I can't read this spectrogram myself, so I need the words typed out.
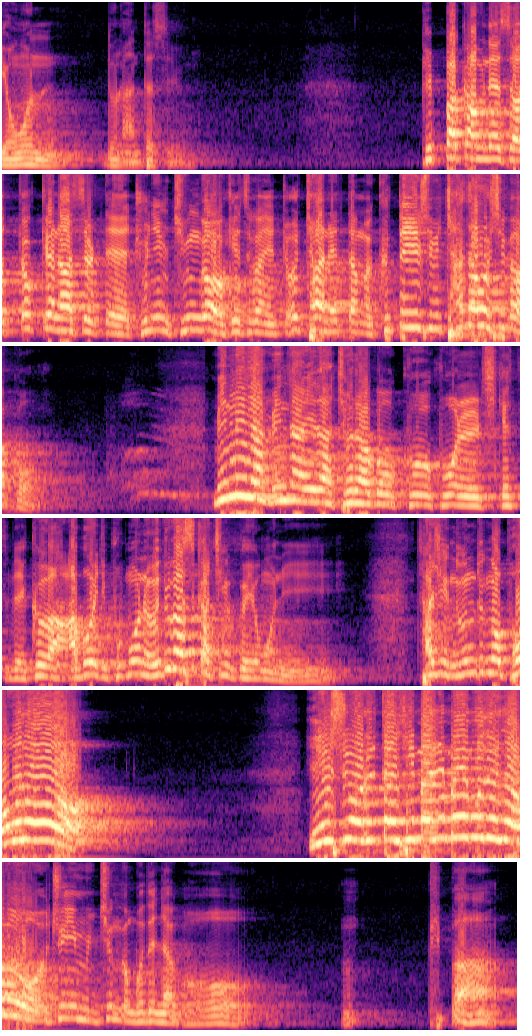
영혼 눈 안 떴어요. 핍박 가운데서 쫓겨났을 때 주님 증거하고 계속하니 쫓아냈다면 그때 예수님이 찾아오시갖고 믿느냐 믿나이다 저라고 그 구원을 시켰을 때그 아버지 부모는 어디 갔을까 지금 그 영혼이? 자식 눈뜬 거 보고도 예수가 그랬다 희망을 왜 못하냐고 주님 증거 못하냐고. 핍박.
